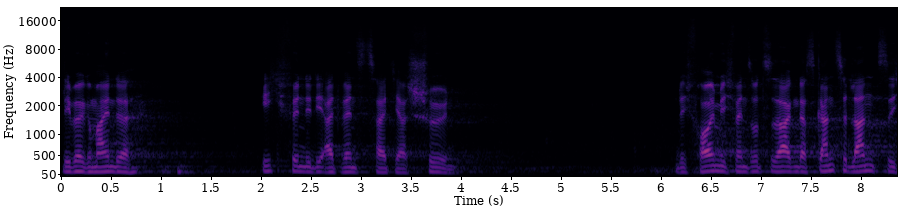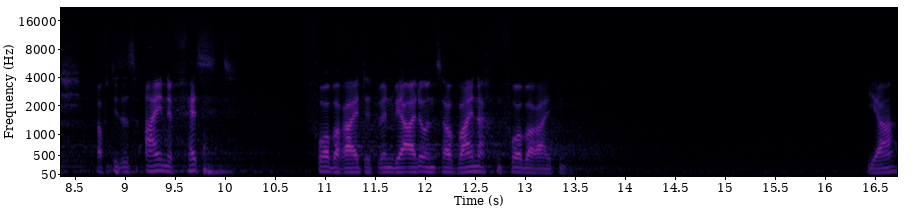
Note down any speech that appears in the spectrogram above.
Liebe Gemeinde, ich finde die Adventszeit ja schön. Und ich freue mich, wenn sozusagen das ganze Land sich auf dieses eine Fest vorbereitet, wenn wir alle uns auf Weihnachten vorbereiten. Ja,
